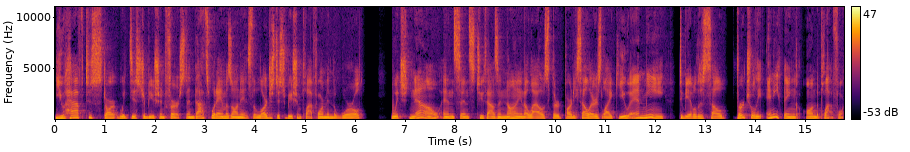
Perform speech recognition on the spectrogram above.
You have to start with distribution first. And that's what Amazon is the largest distribution platform in the world, which now and since 2009 allows third party sellers like you and me to be able to sell virtually anything on the platform.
